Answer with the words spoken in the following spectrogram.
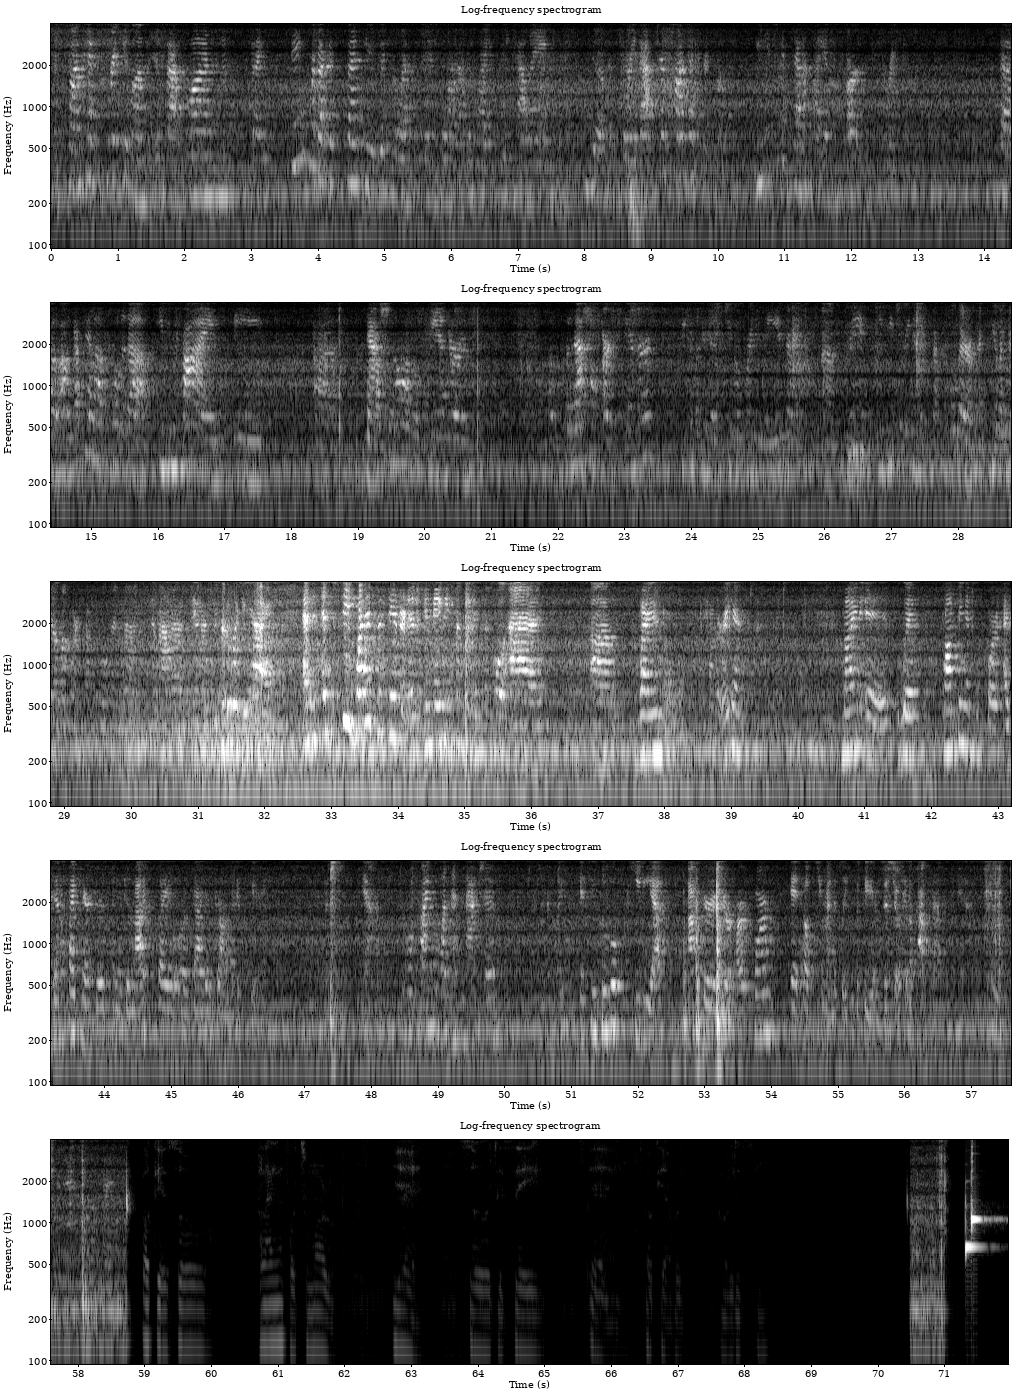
the content curriculum is that one that I think Rebecca sent you with the lesson plan form. That was like retelling the story. That's your content curriculum. You need to identify an arts curriculum. So, um, Graciela pulled it up. You can find the, uh, national standards, of- the national art standards. You can look at those too before you leave. They're, um, pretty easy to read and accessible. They're, I feel like they're a lot more accessible than the Nevada standards that you're looking at. And, and see, what is the standard? And it may be something um, Mine, I have it right here. Mine is with prompting and support, identify characters in a dramatic play or a guided drama experience. yeah, so we'll find the one that matches specifically. If you Google PDF after your art form, it helps tremendously because the PDF just shows It it. pops up, yeah. Okay, so planning for tomorrow. Yeah. So they say, uh, okay, I will, I will listen.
